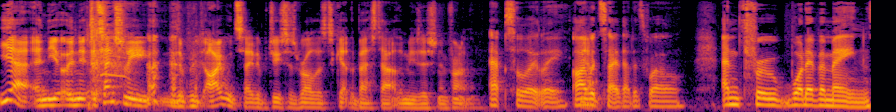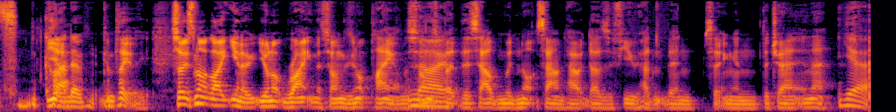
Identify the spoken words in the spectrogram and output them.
Yeah, and, you, and essentially, the, I would say the producer's role is to get the best out of the musician in front of them. Absolutely. I Yeah. would say that as well. And through whatever means, kind yeah, of. completely. So it's not like you know you're not writing the songs, you're not playing on the songs, No. but this album would not sound how it does if you hadn't been sitting in the chair in there. Yeah.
